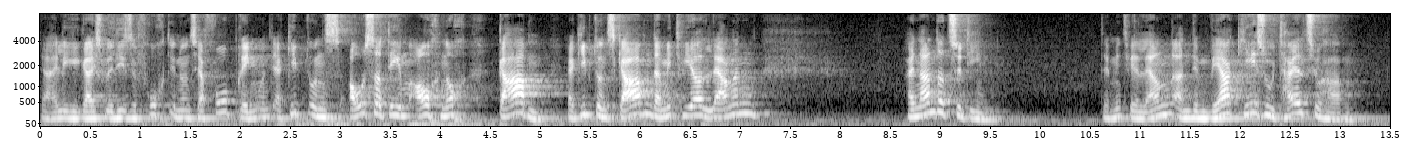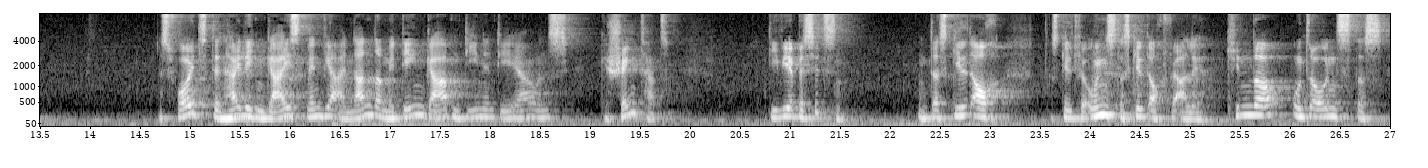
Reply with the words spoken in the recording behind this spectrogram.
Der Heilige Geist will diese Frucht in uns hervorbringen und er gibt uns außerdem auch noch Gaben. Er gibt uns Gaben, damit wir lernen, einander zu dienen, damit wir lernen, an dem Werk Jesu teilzuhaben. Es freut den Heiligen Geist, wenn wir einander mit den Gaben dienen, die er uns geschenkt hat, die wir besitzen. Und das gilt auch, das gilt für uns, das gilt auch für alle Kinder unter uns, dass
